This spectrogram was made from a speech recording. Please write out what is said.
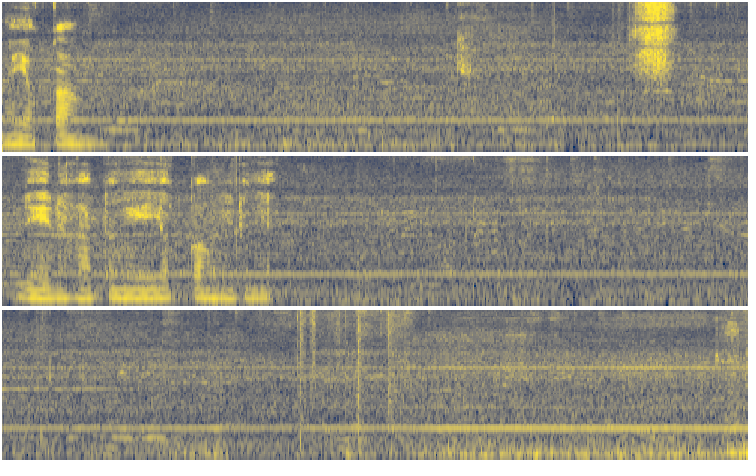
มามายกกล่อง นี่นะครับ ตรงนี้ยกกล่องอยู่ตรงเนี้ยแล้วเ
